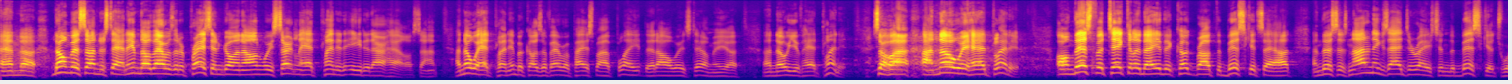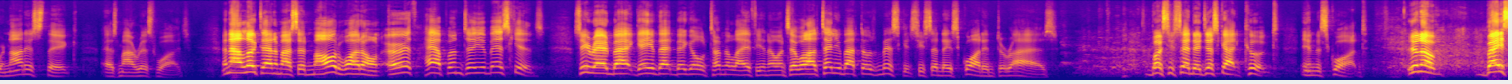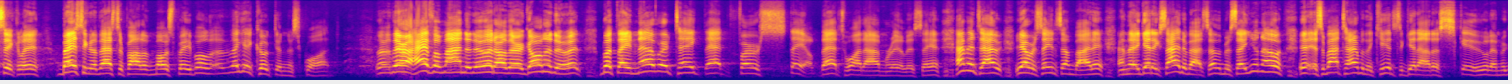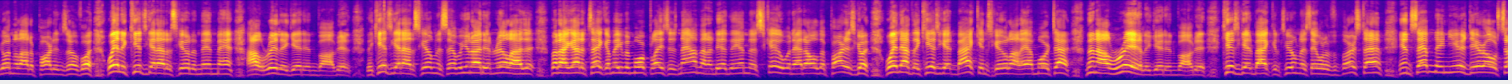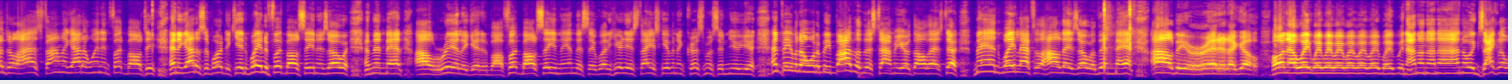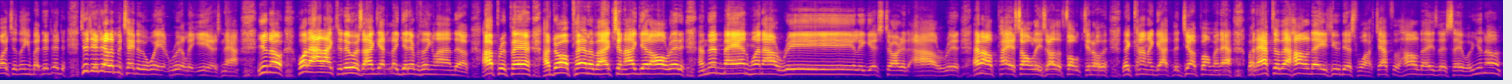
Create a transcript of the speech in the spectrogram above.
And uh, don't misunderstand, even though there was a depression going on, we certainly had plenty to eat at our house. I, I know we had plenty because if I ever passed my plate, they'd always tell me, uh, I know you've had plenty. So I, I know we had plenty. On this particular day, the cook brought the biscuits out, and this is not an exaggeration, the biscuits were not as thick as my wristwatch. And I looked at him, I said, Maud, what on earth happened to your biscuits? She ran back, gave that big old tummy laugh, you know, and said, Well, I'll tell you about those biscuits. She said they squatted to rise. but she said they just got cooked in the squat. You know, basically, basically that's the problem with most people. They get cooked in the squat. Uh, they're a half a mind to do it or they're going to do it, but they never take that first step. That's what I'm really saying. How many times you ever seen somebody and they get excited about something but say, you know, it's about time for the kids to get out of school and we're going to a lot of parties and so forth. Well, the kids get out of school and then, man, I'll really get involved in it. The kids get out of school and they say, well, you know, I didn't realize it, but I got to take them even more places now than I did at the end of school when I had all the parties going. Wait after the kids get back in school, I'll have more time. Then I'll really get involved in it. Kids get back back in school and they say, well, for the first time in 17 years, dear old Central High's finally got a winning football team and he got to support the kid. Wait the football season is over and then, man, I'll really get involved. Football season, then they say, well, here it is Thanksgiving and Christmas and New Year. And people don't want to be bothered this time of year with all that stuff. Man, wait till after the holidays over, then, man, I'll be ready to go. Oh, now, wait, wait, wait, wait, wait, wait, wait, wait. wait. No, no, no, no, I know exactly what you're thinking, but let me tell you the way it really is now. You know, what I like to do is I get, get everything lined up. I prepare, I draw a plan of action, I get all ready. And then, man, when I really get started, I'll really, and I'll pass all these other folks, you know, that, that kind of got the jump on me now. But after the holidays, you just watch. After the holidays, they say, well, you know,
